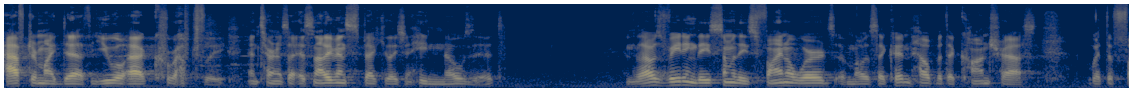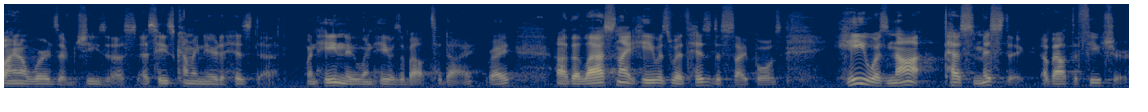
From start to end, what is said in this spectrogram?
after my death you will act corruptly and turn aside. It's not even speculation, he knows it. And as I was reading these, some of these final words of Moses, I couldn't help but the contrast with the final words of Jesus as he's coming near to his death when he knew when he was about to die, right? Uh, the last night he was with his disciples, he was not pessimistic about the future,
